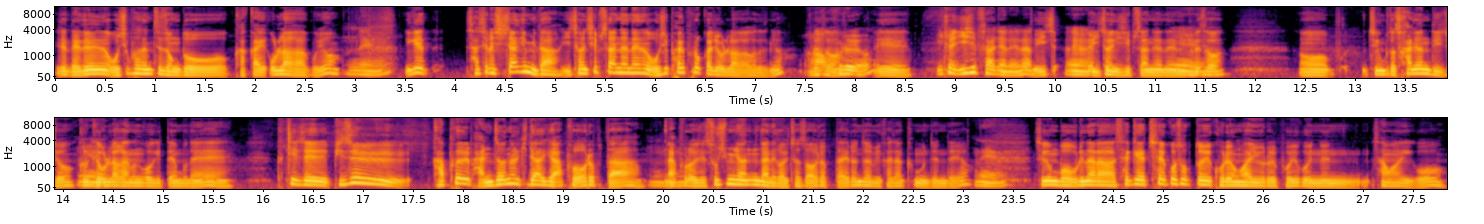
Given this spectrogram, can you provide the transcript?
이제 내년에는 50% 정도 가까이 올라가고요. 네. 이게 사실은 시작입니다. 2014년에는 58%까지 올라가거든요. 그래서 아, 그래요? 예. 2024년에는 이- 예. 2024년에는 예. 그래서 어 지금부터 4년 뒤죠. 그렇게 예. 올라가는 거기 때문에 특히 이제 빚을 갚을 반전을 기대하기가 앞으로 어렵다. 음. 앞으로 이제 수십 년간에 걸쳐서 어렵다. 이런 점이 가장 큰 문제인데요. 네. 지금 뭐 우리나라 세계 최고 속도의 고령화율을 보이고 있는 상황이고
